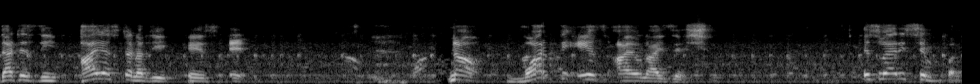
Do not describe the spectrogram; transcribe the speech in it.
that is the highest energy is A. Now, what is ionization? It's very simple.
